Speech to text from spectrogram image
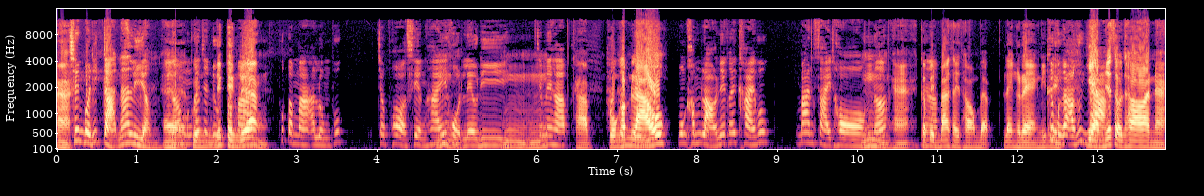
อะเช่นบริการดหน้าเหลี่ยมเออเนาะมันก็จะดูคุณนึกปถึระงมาเรื่อณงพวกประมาณอารมณ์พวก เจ้าพ่อเสียงไฮ้อืมโหดเร็วดีอืใช่ไหมครับครับวงคำเหลาวงคำเหลาเนี่ยคล้ายๆพวกบ้านทรายทองอืมเนาะฮะก็เป็นบ้านไทรทองแบบแรงๆนิดคือนึเหมืงอนกับเอาทุกอแยย่างมยโสธรนะ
